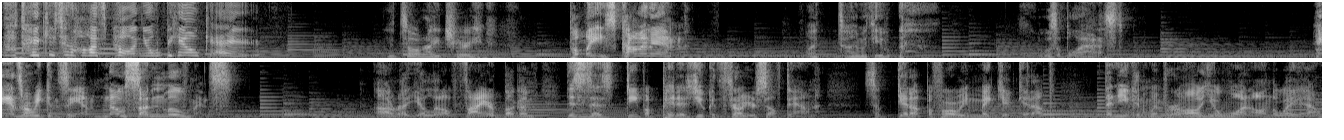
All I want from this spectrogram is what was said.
They'll take you to the hospital and you'll be okay. It's alright, Cherri. Police coming in! My time with you it was a blast. Hands where we can see him. No sudden movements. All right, you little firebug'em. This is as deep a pit as you could throw yourself down. So get up before we make you get up. Then you can whimper all you want on the way out.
